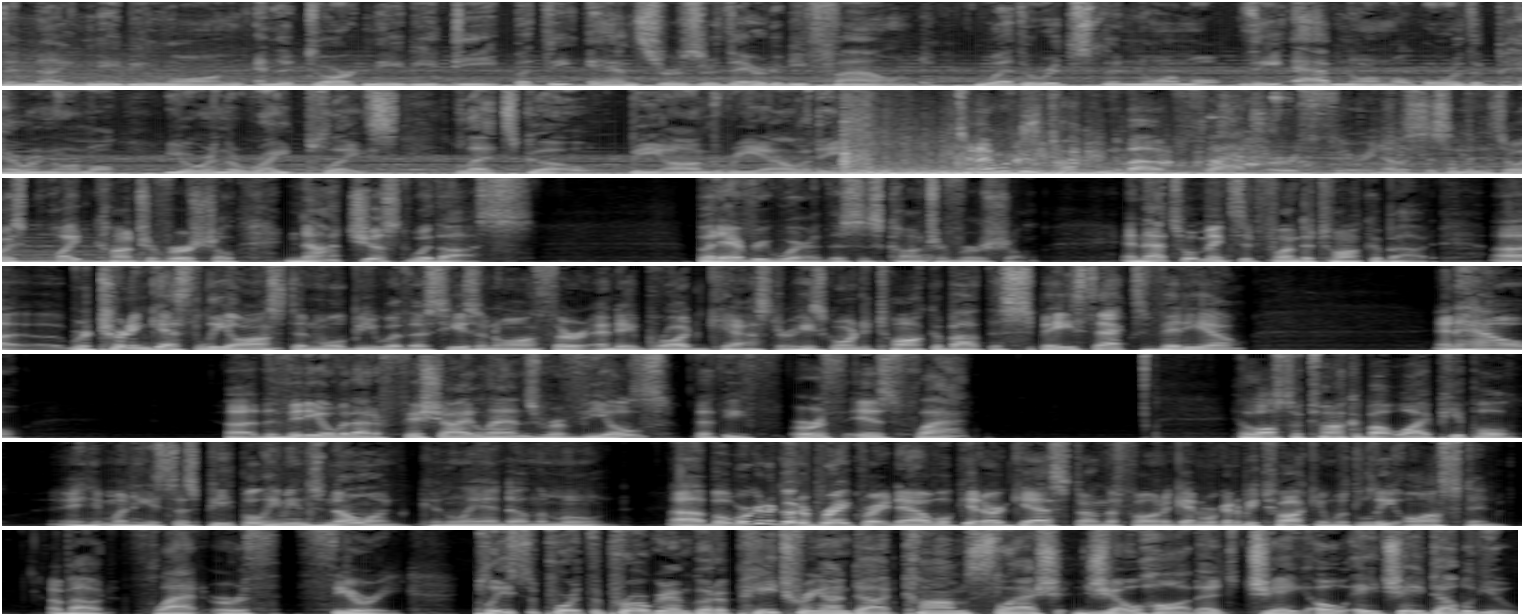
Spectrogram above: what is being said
The night may be long and the dark may be deep, but the answers are there to be found. Whether it's the normal, the abnormal, or the paranormal, you're in the right place. Let's go beyond reality. Tonight we're going to be talking about flat earth theory. Now, this is something that's always quite controversial, not just with us, but everywhere this is controversial. And that's what makes it fun to talk about. Uh, returning guest Lee Austin will be with us. He's an author and a broadcaster. He's going to talk about the SpaceX video and how uh, the video without a fisheye lens reveals that the Earth is flat. He'll also talk about why people, when he says people, he means no one can land on the moon. Uh, but we're going to go to break right now. We'll get our guest on the phone. Again, we're going to be talking with Lee Austin about flat Earth theory. Please support the program. Go to patreon.com slash Johaw. That's J O H A W.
